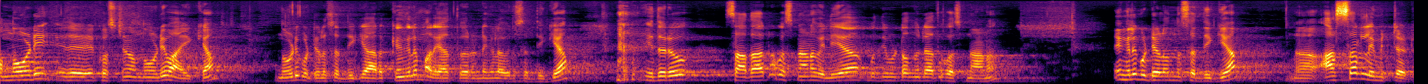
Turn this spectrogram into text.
ഒന്നുകൂടി ക്വസ്റ്റ്യൻ ഒന്നുകൂടി വായിക്കാം. ഒന്നുകൂടി കുട്ടികൾ ശ്രദ്ധിക്കുക. ആർക്കെങ്കിലും അറിയാത്തവരുണ്ടെങ്കിൽ അവർ ശ്രദ്ധിക്കുക. ഇതൊരു സാധാരണ ക്വസ്റ്റനാണ് വലിയ ബുദ്ധിമുട്ടൊന്നുമില്ലാത്ത ക്വസ്റ്റനാണ് എങ്കിലും കുട്ടികളൊന്ന് ശ്രദ്ധിക്കുക. അസർ limited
